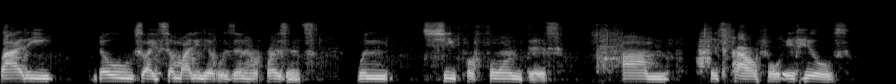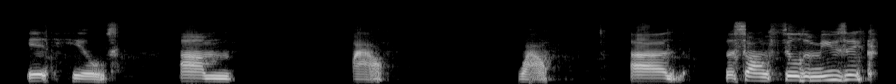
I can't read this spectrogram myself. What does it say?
nobody knows like somebody that was in her presence when she performed this. Um, it's powerful. It heals. It heals. Um, wow. Wow. Uh, the song Feel the Music,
